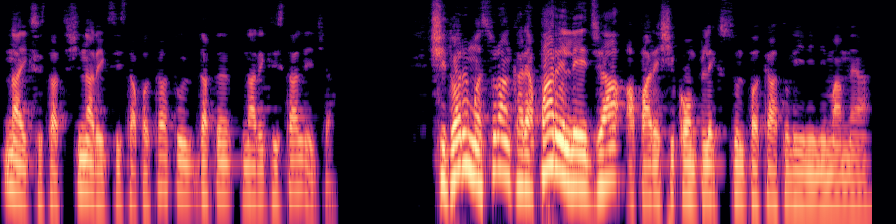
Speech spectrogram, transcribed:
n-a existat și n-ar exista păcatul dacă n-ar exista legea. Și doar în măsura în care apare legea, apare și complexul păcatului în inima mea.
